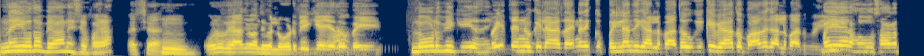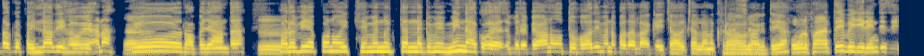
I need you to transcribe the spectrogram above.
ਨਹੀਂ ਉਹਦਾ ਵਿਆਹ ਨਹੀਂ ਸੀ ਹੋਇਆ। ਅੱਛਾ। ਹੂੰ। ਉਹਨੂੰ ਵਿਆਹ ਕਰਾਉਣ ਦੀ ਫਿਰ ਲੋੜ ਵੀ ਕੀ ਜਦੋਂ। ਬਈ ਲੋੜ ਵੀ ਕੀ ਸੀ ਬਈ ਤੈਨੂੰ ਕੀ ਲੱਗਦਾ ਇਹਨਾਂ ਦੀ ਕੋਈ ਪਹਿਲਾਂ ਦੀ ਗੱਲਬਾਤ ਹੋਊਗੀ ਕਿ ਵਿਆਹ ਤੋਂ ਬਾਅਦ ਗੱਲਬਾਤ ਹੋਈ ਬਈ ਯਾਰ ਹੋ ਸਕਦਾ ਕੋਈ ਪਹਿਲਾਂ ਦੀ ਹੋਵੇ ਹਨਾ? ਵੀ ਹਾਂ। ਉਹ ਰੱਬ ਜਾਣਦਾ। ਹੂੰ, ਪਰ ਵੀ ਆਪਾਂ ਨੂੰ ਇੱਥੇ ਮੈਨੂੰ ਤਿੰਨ ਕੁ ਮਹੀ- ਮਹੀਨਾ ਕੁ ਹੋਇਆ ਸੀ ਮੇਰੇ ਵਿਆਹ ਨੂੰ ਉਸ ਤੋਂ ਬਾਅਦ ਹੀ ਮੈਨੂੰ ਪਤਾ ਲੱਗ ਗਿਆ ਚਾਲ ਚੱਲਣ ਖਰਾਬ ਅੱਛਾ। ਲੱਗਦੇ ਆ। ਫੋਨ ਫਾਨ ਤੇ ਬਿਜ਼ੀ ਰਹਿੰਦੀ ਸੀ?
